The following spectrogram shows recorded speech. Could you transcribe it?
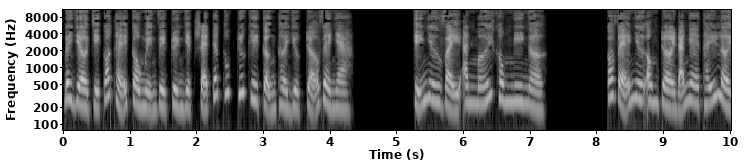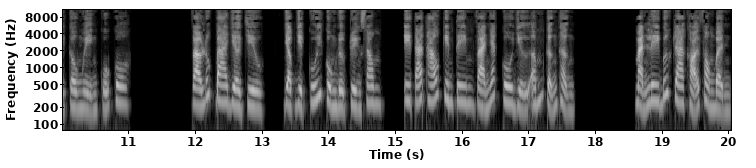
Bây giờ chỉ có thể cầu nguyện việc truyền dịch sẽ kết thúc trước khi cận thời dược trở về nhà. Chỉ như vậy anh mới không nghi ngờ. Có vẻ như ông trời đã nghe thấy lời cầu nguyện của cô. Vào lúc 3 giờ chiều, dọc dịch cuối cùng được truyền xong, y tá tháo kim tiêm và nhắc cô giữ ấm cẩn thận. Mạnh Ly bước ra khỏi phòng bệnh,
